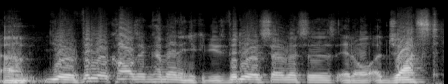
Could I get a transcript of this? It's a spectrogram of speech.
um, your video calls can come in and you could use video services. It'll adjust.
